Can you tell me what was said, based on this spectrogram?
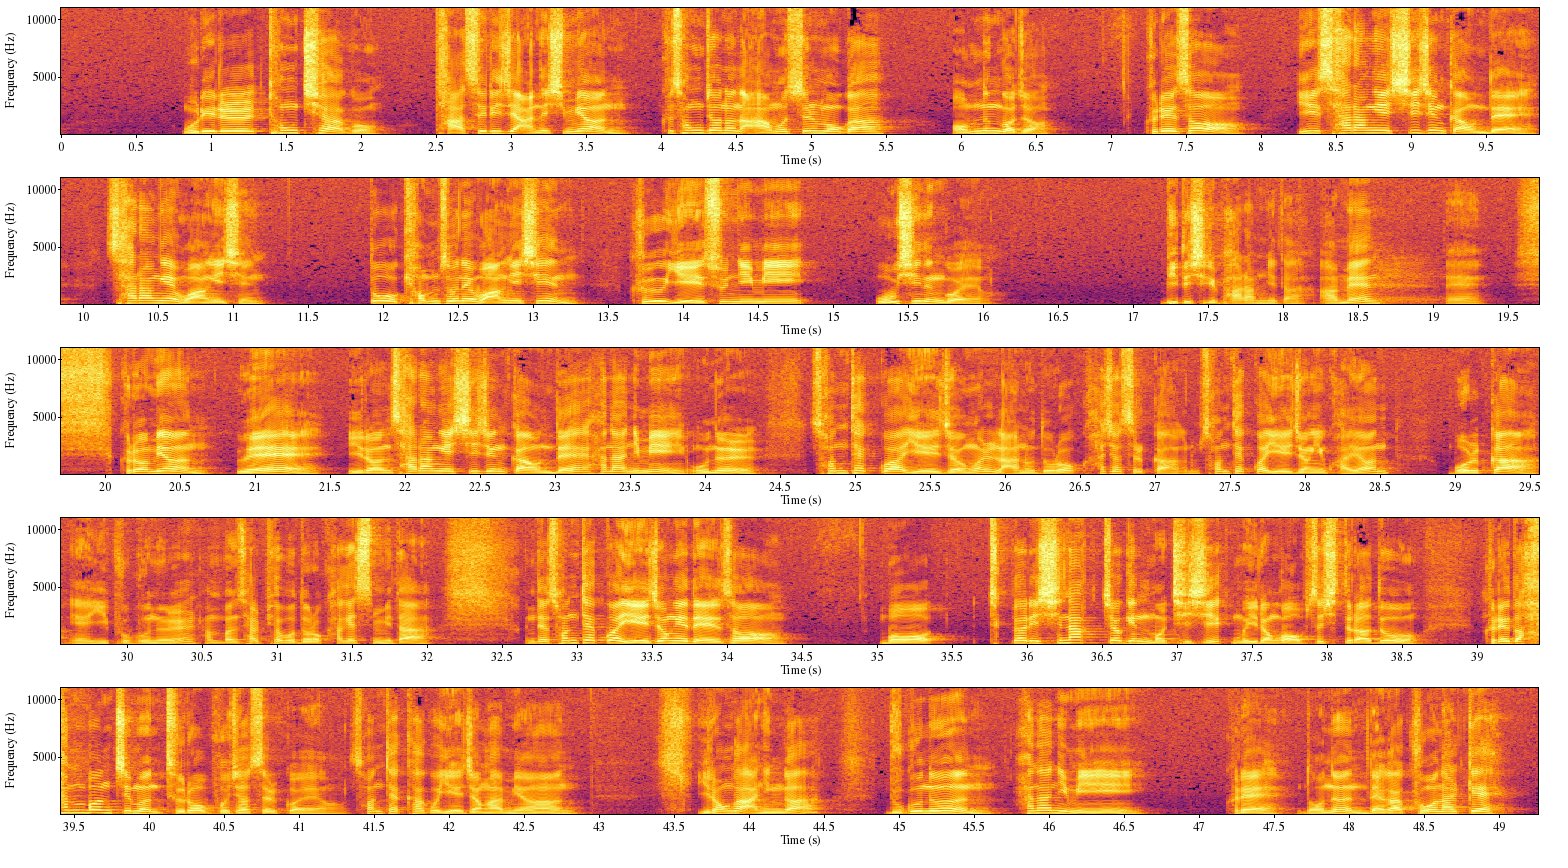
우리를 통치하고 다스리지 않으시면 그 성전은 아무 쓸모가 없는 거죠. 그래서 이이 사랑의 시즌 가운데 사랑의 왕이신 또 겸손의 왕이신 그 예수님이 오시는 거예요. 믿으시기 바랍니다. 아멘. 네. 그러면 왜 이런 사랑의 시즌 가운데 하나님이 오늘 선택과 예정을 나누도록 하셨을까? 그럼 선택과 예정이 과연 뭘까? 예, 이 부분을 한번 살펴보도록 하겠습니다. 근데 선택과 예정에 대해서 뭐 특별히 신학적인 뭐 지식 뭐 이런 거 없으시더라도 그래도 한 번쯤은 들어보셨을 거예요. 선택하고 예정하면 이런 거 아닌가? 누구는 하나님이 그래, 너는 내가 구원할게.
